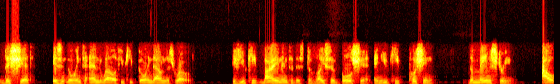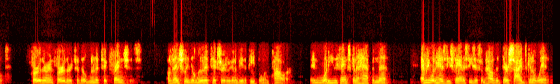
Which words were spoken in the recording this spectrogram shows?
this shit isn't going to end well if you keep going down this road. If you keep buying into this divisive bullshit and you keep pushing the mainstream out further and further to the lunatic fringes, eventually the lunatics are going to be the people in power. And what do you think is going to happen then? Everyone has these fantasies that somehow that their side's going to win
